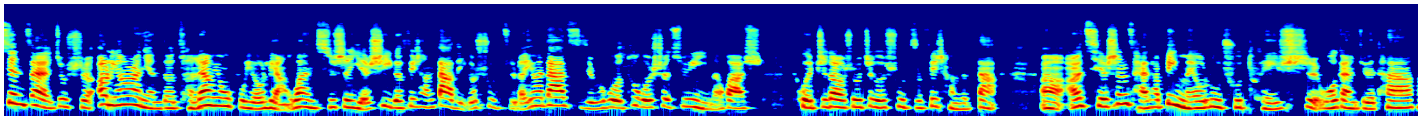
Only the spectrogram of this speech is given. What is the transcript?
现在就是二零二二年的存量用户有两万，其实也是一个非常大的一个数据了。因为大家自己如果做过社区运营的话，是会知道说这个数字非常的大啊，而且身材它并没有露出颓势，我感觉它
